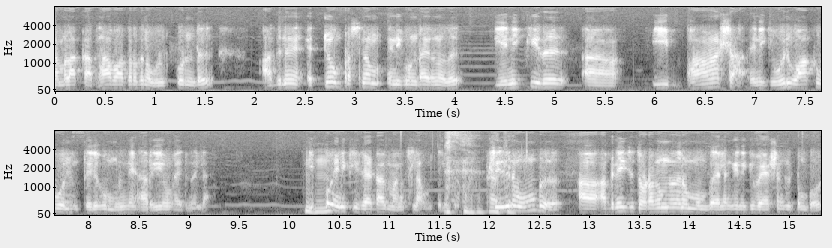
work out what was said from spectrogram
നമ്മൾ ആ കഥാപാത്രത്തിനെ ഉൾക്കൊണ്ട് അതിന് ഏറ്റവും പ്രശ്നം എനിക്കുണ്ടായിരുന്നത് എനിക്കിത് ഈ ഭാഷ എനിക്ക് ഒരു വാക്ക് പോലും തെലുഗ് മുന്നേ അറിയുമായിരുന്നില്ല. ഇപ്പൊ എനിക്ക് കേട്ടാൽ മനസ്സിലാവും പക്ഷെ ഇതിനു മുമ്പ് അഭിനയിച്ച് തുടങ്ങുന്നതിന് മുമ്പ് അല്ലെങ്കിൽ എനിക്ക് വേഷം കിട്ടുമ്പോൾ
